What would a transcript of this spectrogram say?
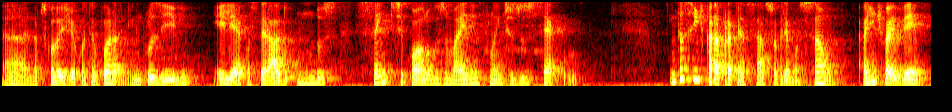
uh, na psicologia contemporânea. Inclusive, ele é considerado um dos 100 psicólogos mais influentes do século. Então, se a gente parar para pensar sobre emoção, a gente vai ver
